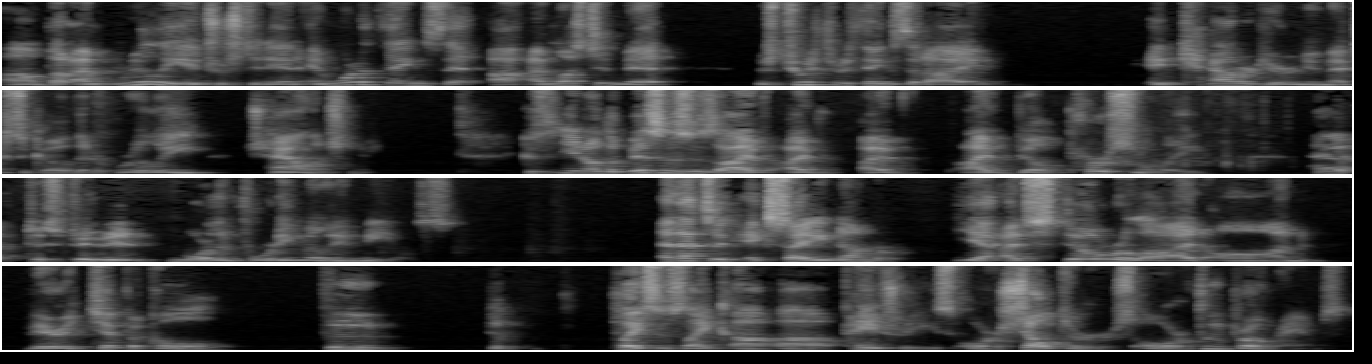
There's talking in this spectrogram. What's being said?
Um, but I'm really interested in, and one of the things that I, I must admit, there's two or three things that I encountered here in New Mexico that have really challenged me. Because you know the businesses I've I've I've I've built personally have distributed more than 40 million meals. And that's an exciting number. Yet I've still relied on very typical food places like uh, uh, pantries or shelters or food programs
